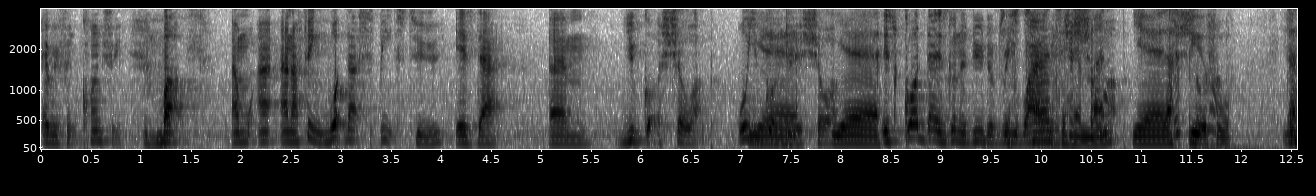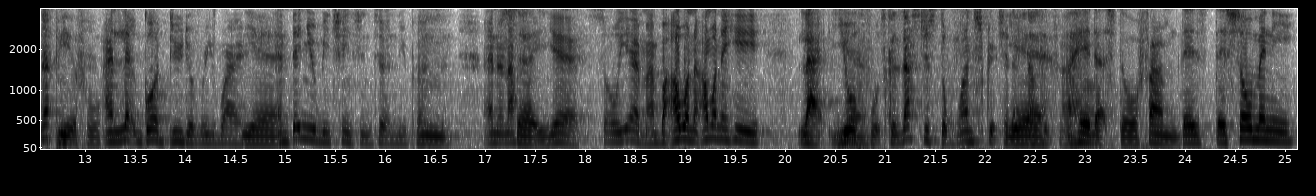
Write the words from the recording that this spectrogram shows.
everything contrary. Mm-hmm. But and and I think what that speaks to is that um, you've got to show up. All you've got to do is show up. yeah. it's God that is going to do the Just rewiring. turn to Just him, man. up. Yeah, that's Just beautiful. That's know? beautiful. And let God do the rewiring. Yeah. and then you'll be changed into a new person. Mm. And then I, yeah, so yeah, man. But I want to I want to hear like your Yeah. thoughts because that's just the one scripture that does yeah, it for me. I hear bro. that still, fam. There's there's so many.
